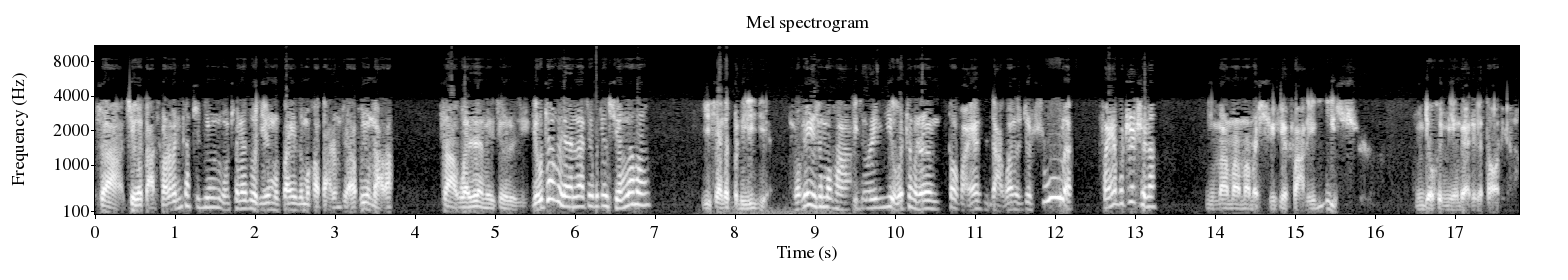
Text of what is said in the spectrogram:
是吧？结果打条了，你看，至今我们正在做节目，关系这么好，打什么条？不用打了，是吧？我认为就是有证人了，这不就行了吗？以前都不理解，说为什么法律就是一有个证人到法院打官司就输了，法院不支持呢？你慢慢慢慢学学法律历史，你就会明白这个道理了。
